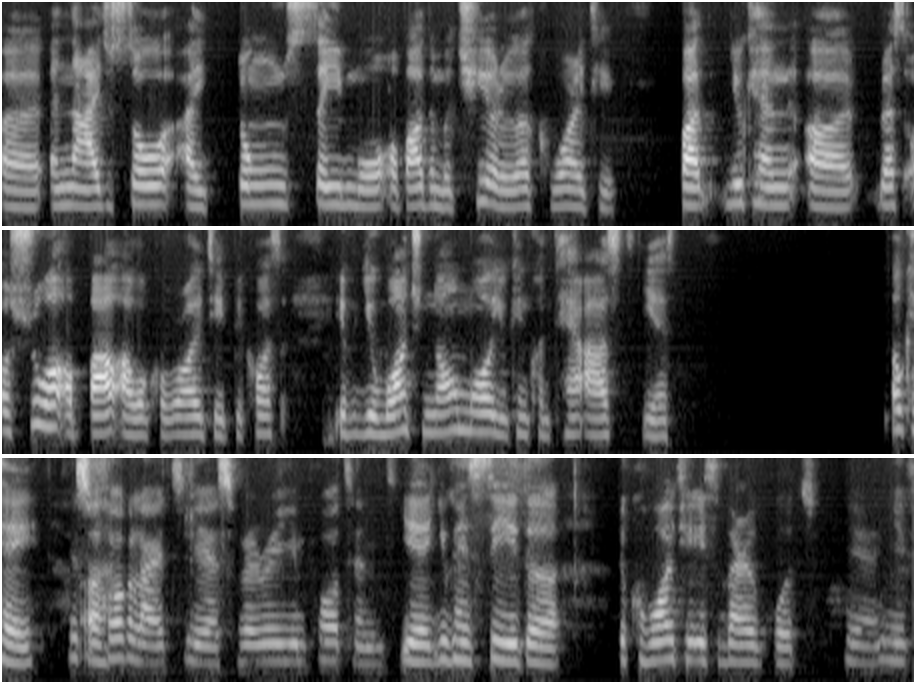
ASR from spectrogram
uh at night, so I don't say more about the material quality but you can uh, rest assured about our quality because if you want to know more, you can contact us. Yes. Okay. This Uh, fog light, yes, very important. Yeah, you can see the the quality is very good. Yeah, if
